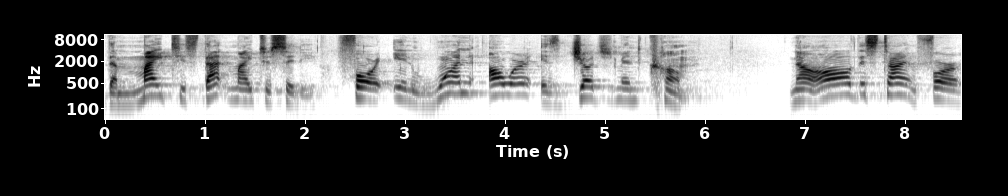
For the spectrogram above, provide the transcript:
the mighty, that mighty city, for in one hour is judgment come. Now, all this time for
